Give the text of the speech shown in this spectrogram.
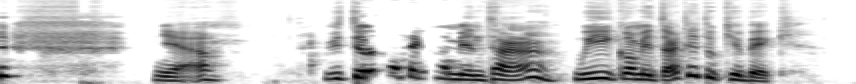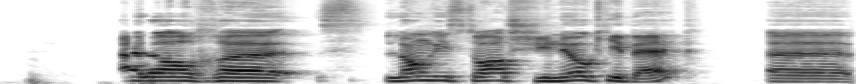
yeah. Victor, ça fait combien de temps? Oui, combien de temps t'es au Québec? Alors, euh, longue histoire, je suis né au Québec. Euh,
